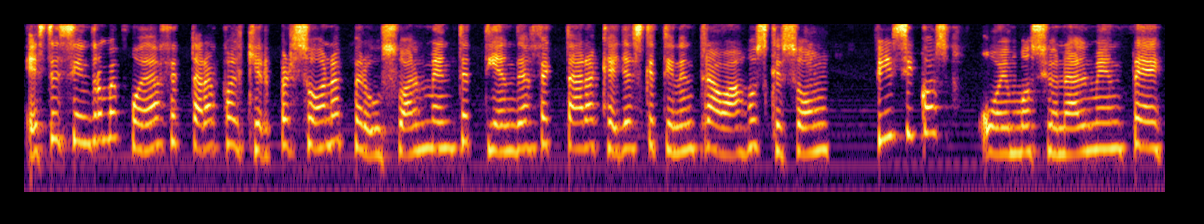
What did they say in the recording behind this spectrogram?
este síndrome puede afectar a cualquier persona, pero usualmente tiende a afectar a aquellas que tienen trabajos que son físicos o emocionalmente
